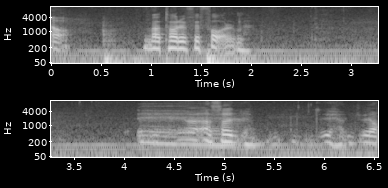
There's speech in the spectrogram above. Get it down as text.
Ja. Vad tar det för form? Alltså, ja,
